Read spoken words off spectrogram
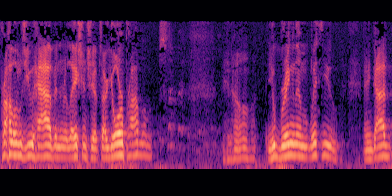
problems you have in relationships are your problems. You know, you bring them with you. And God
